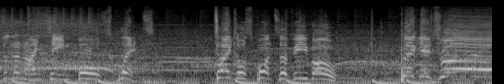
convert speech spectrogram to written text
2019 Fall Split. Title sponsor Vivo, Biggitron!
